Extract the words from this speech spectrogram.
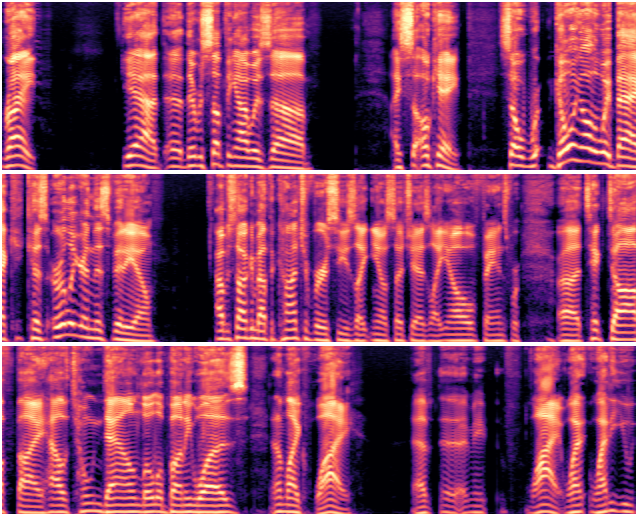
Right. Yeah, uh, there was something I was uh I saw okay. So going all the way back cuz earlier in this video I was talking about the controversies like, you know, such as like, you know, fans were uh ticked off by how toned down Lola Bunny was and I'm like, "Why?" Uh, I mean, why? Why? Why do you?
